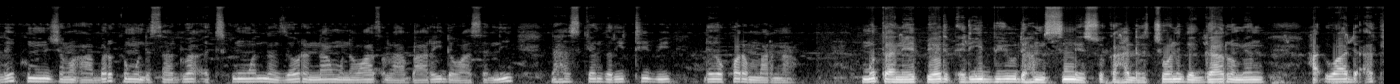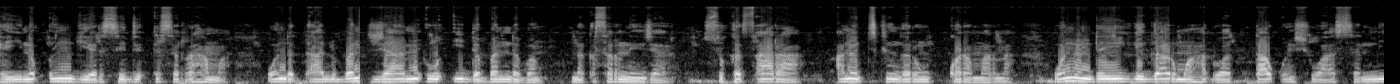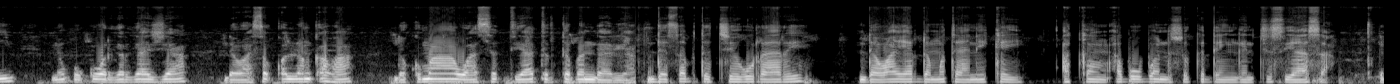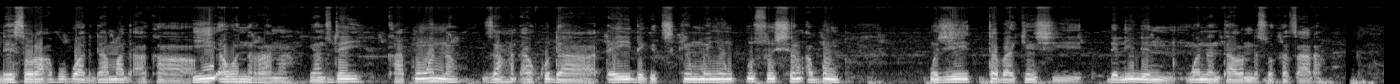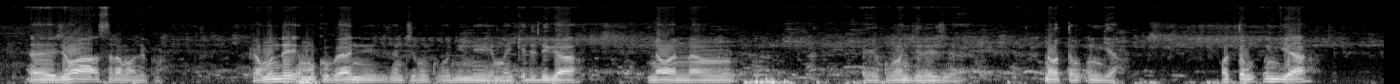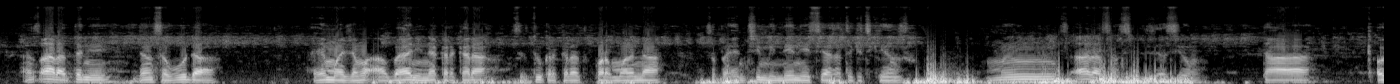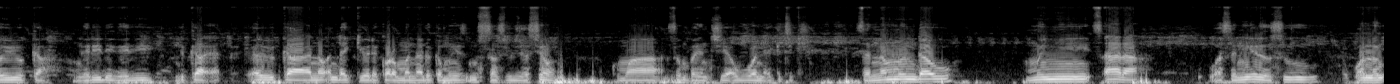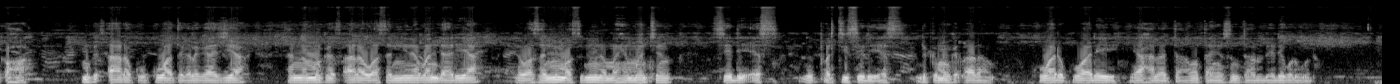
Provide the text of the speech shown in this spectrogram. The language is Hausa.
alaikum jama'a barkamu da saduwa a cikin wannan zauren namu na watsa labarai da wasanni na hasken gari TV daga kwaran Marna. Mutane fiye da ɗari biyu da hamsin ne suka halarci wani gagarumin haɗuwa da aka yi na ƙungiyar CDS Rahama wanda ɗaliban jami'o'i daban-daban na ƙasar Nijar suka tsara a nan cikin garin kwaran Marna. Wannan dai gagarumar haɗuwa ta ƙunshi wasanni na kokowar gargajiya da wasan ƙwallon ƙafa da kuma wasan tiyatar ta ban dariya. Da tsabtace wurare da wayar da mutane kai akan abubuwan da suka danganci siyasa. Da dai sauran abubuwa da dama da aka yi a wannan rana. Yanzu dai kafin wannan zan haɗa ku da ɗaya daga cikin manyan ƙusoshin abun. Waje ta bakin shi dalilin wannan taron da suka tsara. Jama'a assalamu alaikum. Kamun dai in muku bayani zan ce muku ni ne mai ƙididdiga na wannan kuma jirejiya na watan ƙungiya. Watan ƙungiya an tsara ta ne don saboda a yi ma jama'a bayani na karkara sirtu karkara kwarmarna su fahimci menene siyasa take ciki yanzu. Mun tsara sensibilisation ta ƙauyuka gari da gari duka ƙauyuka na wanda ke da kawar mana duka mun sensibilisation kuma sun fahimci abubuwan da ake ciki. Sannan mun dawo mun yi tsara wasanni irin su ƙwallon ƙafa muka tsara kokowa ta gargajiya sannan muka tsara wasanni na ban dariya da wasanni masu nuna mahimmancin cds da party cds duka muka tsara. Kowa da kowa dai ya halatta mutane sun taru daidai gwargwado.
